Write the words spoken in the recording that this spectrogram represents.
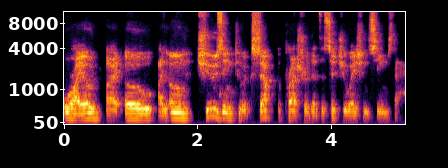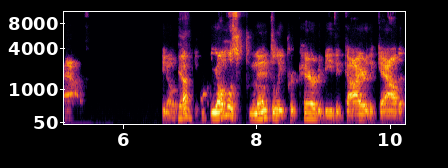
or I owe I owe I own choosing to accept the pressure that the situation seems to have. You know, yeah. you, almost mentally prepare to be the guy or the gal that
